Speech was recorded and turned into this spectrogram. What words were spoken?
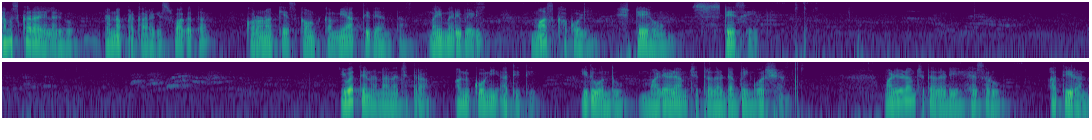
ನಮಸ್ಕಾರ ಎಲ್ಲರಿಗೂ. ನನ್ನ ಪ್ರಕಾರಕ್ಕೆ ಸ್ವಾಗತ. ಕೊರೋನಾ ಕೇಸ್ ಕೌಂಟ್ ಕಮ್ಮಿ ಆಗ್ತಿದೆ ಅಂತ ಮೈ ಮರಿಬೇಡಿ. ಮಾಸ್ಕ್ ಹಾಕೊಳ್ಳಿ. Stay home. Stay safe. ಇವತ್ತಿನ ನನ್ನ ಚಿತ್ರ? ಅನುಕೋನಿ ಅತಿಥಿ. ಇದು ಒಂದು ಮಲಯಾಳಂ ಚಿತ್ರದ ಡಬ್ಬಿಂಗ್ ವರ್ಷನ್. ಮಲಯಾಳಂ ಚಿತ್ರದಡಿ ಹೆಸರು ಅತಿರನ್.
